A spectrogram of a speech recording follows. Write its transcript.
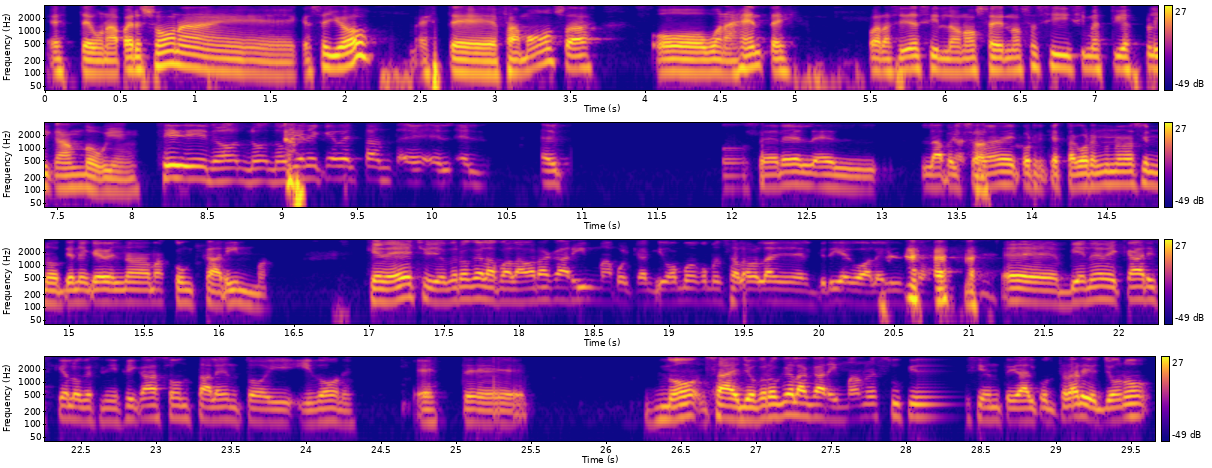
este, una persona, eh, qué sé yo, este, famosa o buena gente, por así decirlo. No sé, no sé si, si me estoy explicando bien. Sí, no, no, no tiene que ver tanto el, el, ser el, la persona de, que está corriendo una nación, no tiene que ver nada más con carisma. Que de hecho, yo creo que la palabra carisma, porque aquí vamos a comenzar a hablar en el griego, eh, viene de caris, que lo que significa son talentos y, y dones. Este, no, o sea, yo creo que la carisma no es suficiente y al contrario, yo no,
